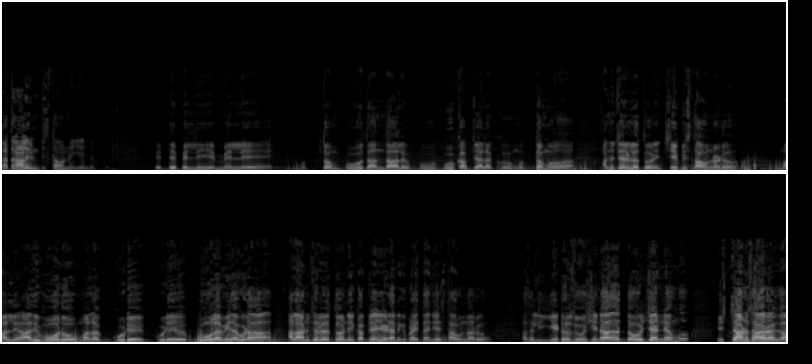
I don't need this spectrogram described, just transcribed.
కథనాలు వినిపిస్తా ఉన్నాయి. ఏం చెప్తారు? పెద్దపల్లి ఎమ్మెల్యే మొత్తం భూదందాలు భూ భూ కబ్జాలకు మొత్తము అనుచరులతో చేపిస్తా ఉన్నాడు. మళ్ళీ అది ఓను మళ్ళీ గుడి గుడి భూముల మీద కూడా అలా అనుచరులతో కబ్జా చేయడానికి ప్రయత్నం చేస్తా ఉన్నారు. అసలు ఎటు చూసినా దౌర్జన్యం ఇష్టానుసారంగా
